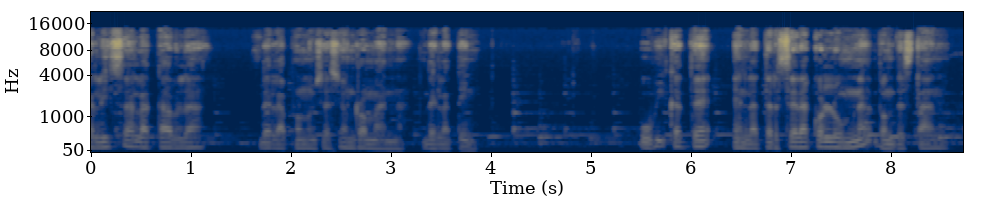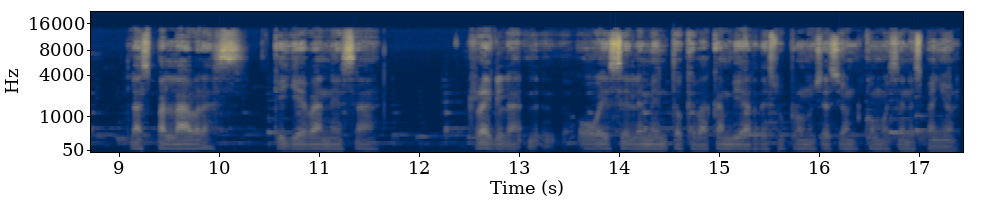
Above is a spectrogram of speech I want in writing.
Localiza la tabla de la pronunciación romana del latín. Ubícate en la tercera columna donde están las palabras que llevan esa regla o ese elemento que va a cambiar de su pronunciación como es en español.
